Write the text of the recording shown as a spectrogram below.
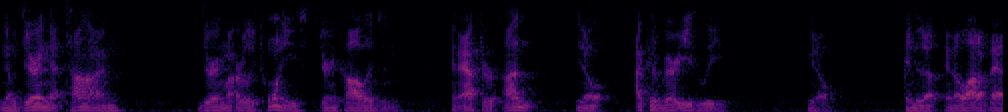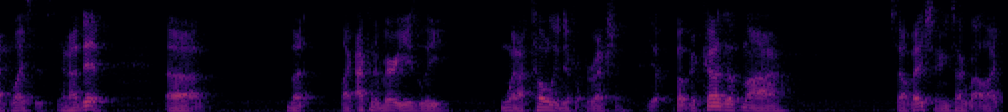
you know during that time during my early 20s during college and and after i'm you know i could have very easily you know ended up in a lot of bad places and i did. Uh, but like i could have very easily went a totally different direction Yep. but because of my salvation you talk about like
